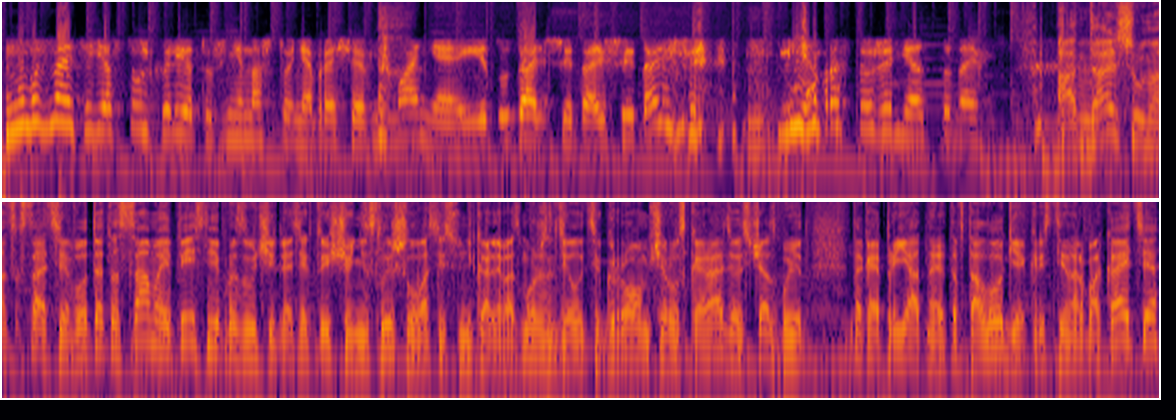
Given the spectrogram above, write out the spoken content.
Ну, вы знаете, я столько лет уже ни на что не обращаю внимания, и иду дальше, и дальше, и дальше. Меня просто уже не остановить. А дальше у нас, кстати, вот эта самая песня и прозвучит. Для тех, кто еще не слышал, у вас есть уникальная возможность. Делайте громче русское радио. Сейчас будет такая приятная тавтология. Кристина Арбакайте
